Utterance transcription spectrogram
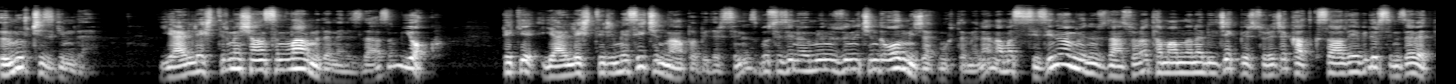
ömür çizgimde yerleştirme şansım var mı demeniz lazım. Yok. Peki yerleştirilmesi için ne yapabilirsiniz? Bu sizin ömrünüzün içinde olmayacak muhtemelen ama sizin ömrünüzden sonra tamamlanabilecek bir sürece katkı sağlayabilirsiniz. Evet,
